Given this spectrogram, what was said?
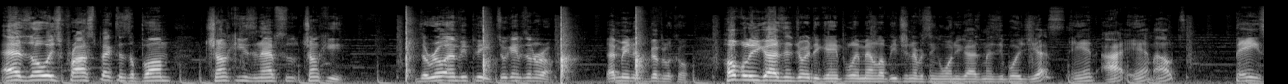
as always, prospect is a bum. Chunky's an absolute chunky, the real MVP. Two games in a row. That means it's biblical. Hopefully, you guys enjoyed the gameplay, man. I love each and every single one of you guys, man. boy GS, and I am out. Baby.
